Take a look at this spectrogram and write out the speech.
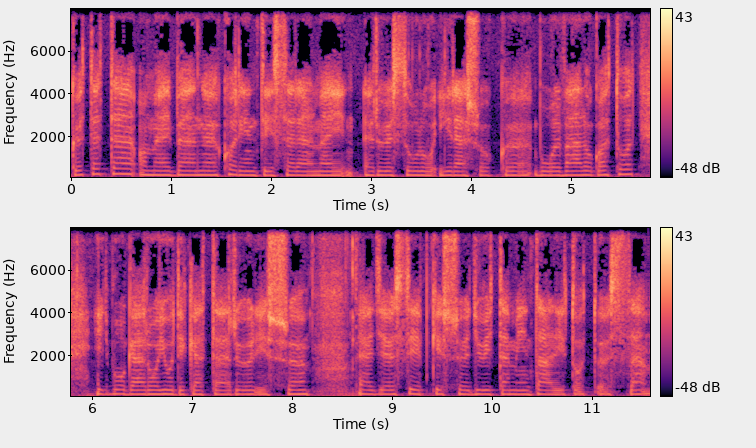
kötete, amelyben Karinti szerelmeiről szóló írásokból válogatott, így Bolgáról Judiketterről is egy szép kis gyűjteményt állított össze.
